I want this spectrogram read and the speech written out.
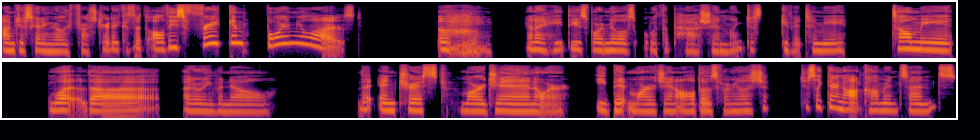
I'm just getting really frustrated because it's all these freaking formulas. Ugh. And I hate these formulas with a passion. Like, just give it to me. Tell me what the, I don't even know, the interest margin or EBIT margin, all those formulas. Just, just like they're not common sense.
